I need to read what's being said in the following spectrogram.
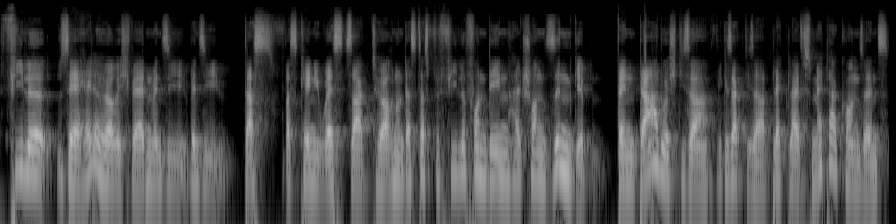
viele sehr hellhörig werden, wenn sie, wenn sie das, was Kanye West sagt, hören und dass das für viele von denen halt schon Sinn gibt. Wenn dadurch dieser, wie gesagt, dieser Black Lives Matter Konsens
